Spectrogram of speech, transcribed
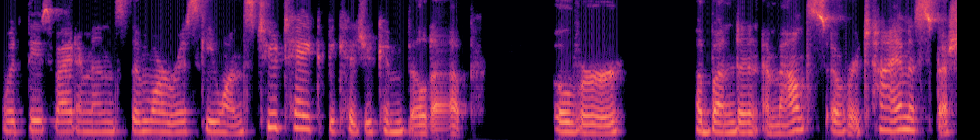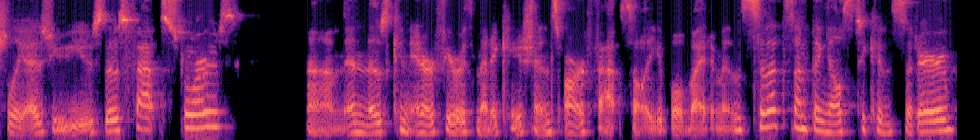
with these vitamins, the more risky ones to take because you can build up over abundant amounts over time, especially as you use those fat stores um, and those can interfere with medications are fat soluble vitamins. So that's something else to consider.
